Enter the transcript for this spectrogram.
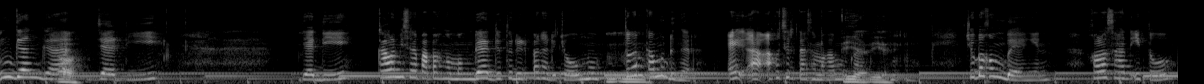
Enggak enggak. Oh. Jadi jadi kalau misalnya papa ngomong dad itu di depan ada cowokmu, itu kan kamu dengar. Eh aku cerita sama kamu Iya, kan. iya. Mm-mm. Coba kamu bayangin kalau saat itu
